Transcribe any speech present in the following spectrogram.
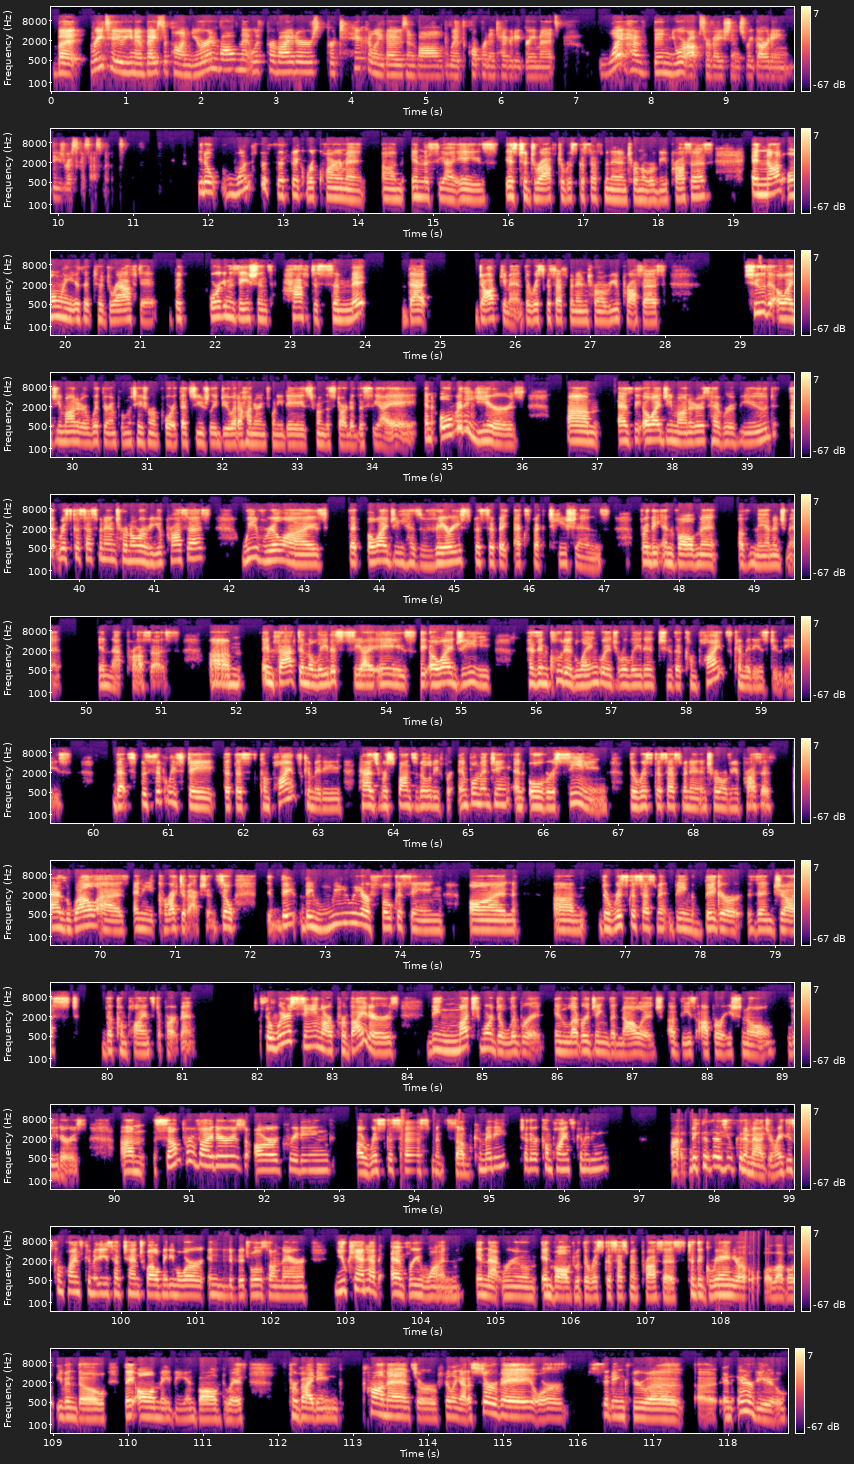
But Ritu, you know, based upon your involvement with providers, particularly those involved with corporate integrity agreements, what have been your observations regarding these risk assessments? You know, one specific requirement um, in the CIAs is to draft a risk assessment and internal review process. And not only is it to draft it, but organizations have to submit that document, the risk assessment and internal review process, to the OIG monitor with their implementation report that's usually due at 120 days from the start of the CIA. And over the years, um, as the OIG monitors have reviewed that risk assessment internal review process, we've realized that OIG has very specific expectations for the involvement of management in that process. Um, in fact, in the latest CIAs, the OIG has included language related to the compliance committee's duties that specifically state that this compliance committee has responsibility for implementing and overseeing the risk assessment and internal review process as well as any corrective action. So they they really are focusing on um, the risk assessment being bigger than just the compliance department. So we're seeing our providers being much more deliberate in leveraging the knowledge of these operational leaders. Um, some providers are creating a risk assessment subcommittee to their compliance committee. Uh, because as you can imagine, right, these compliance committees have 10, 12, maybe more individuals on there. You can't have everyone in that room involved with the risk assessment process to the granular level, even though they all may be involved with providing comments or filling out a survey or sitting through a, a an interview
